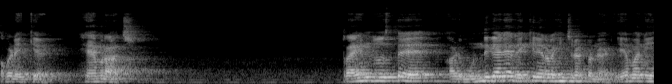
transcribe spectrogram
ఒకడు ఎక్కాడు హేమరాజ్. ట్రైన్ చూస్తే వాడు ముందుగానే రెక్కి నిర్వహించినట్టున్నాడు. ఏమని?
